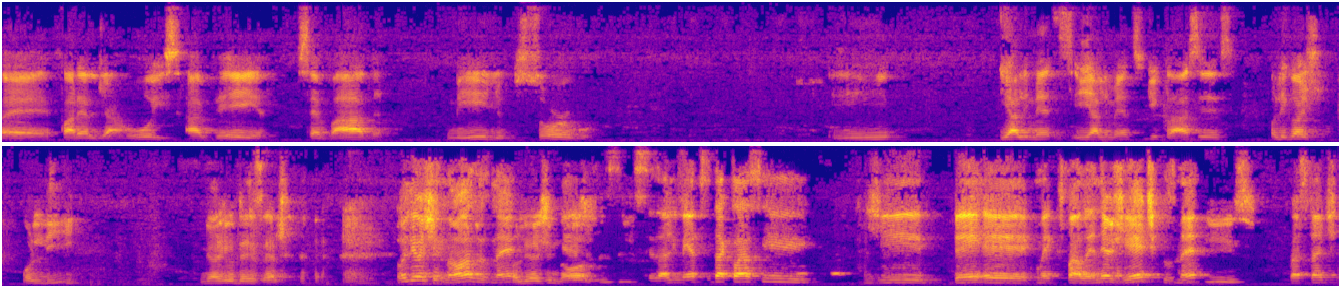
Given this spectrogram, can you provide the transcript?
é, farelo de arroz, aveia, cevada, milho, sorgo e, e, alimentos, e alimentos de classes oligos, oli, Ganhou o deserto. Oleaginosas, né? Oleaginosas, isso. Os alimentos da classe de, bem, é, como é que se fala? Energéticos, né? Isso. Bastante.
